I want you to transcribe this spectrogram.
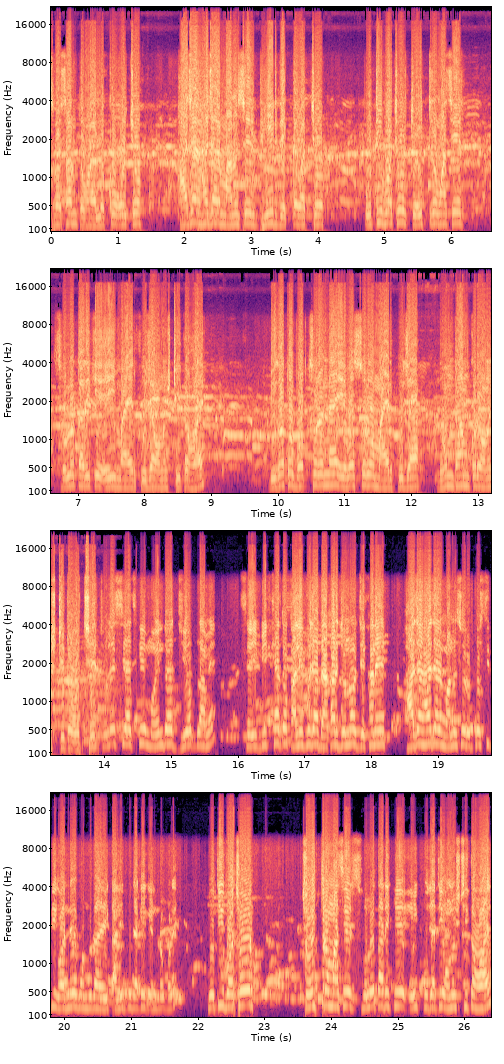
শ্মশান তোমরা লক্ষ্য করছ। হাজার হাজার মানুষের ভিড় দেখতে পাচ্ছ। প্রতি বছর চৈত্র মাসের ষোলো তারিখে এই মায়ের পূজা অনুষ্ঠিত হয়। বিগত বছরের ন্যায় এবছরও মায়ের পূজা ধুমধাম করে অনুষ্ঠিত হচ্ছে। চলে এসেছি আজকে মহেন্দ্র জিও গ্রামে। সেই বিখ্যাত কালী পূজা দেখার জন্য যেখানে হাজার হাজার মানুষের উপস্থিতি ঘটে বন্ধুরা এই কালী পূজাকে কেন্দ্র করে। প্রতি বছর চৈত্র মাসের ষোলো তারিখে এই পূজাটি অনুষ্ঠিত হয়।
